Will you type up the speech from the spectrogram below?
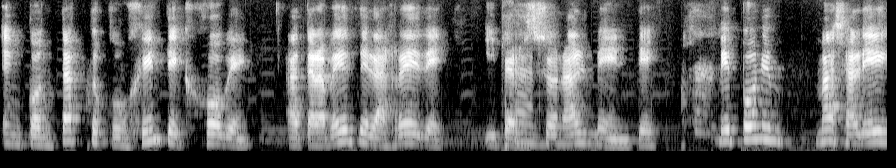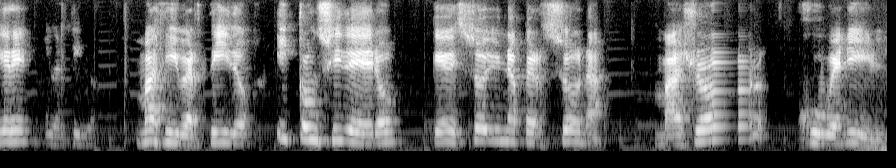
en contacto con gente joven a través de las redes y personalmente me pone más alegre, divertido. más divertido y considero que soy una persona mayor juvenil.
